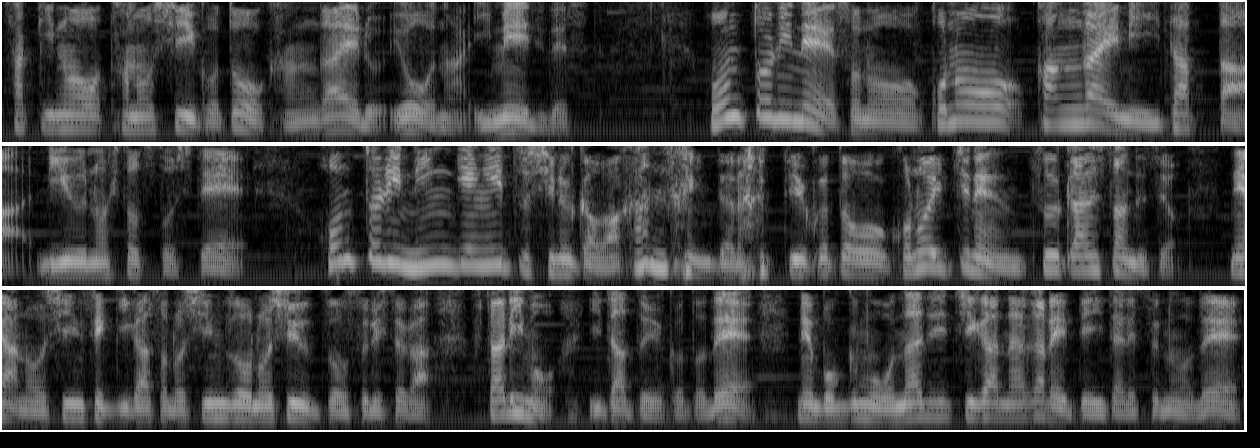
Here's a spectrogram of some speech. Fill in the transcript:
先の楽しいことを考えるようなイメージです。本当にね、その、この考えに至った理由の一つとして、本当に人間いつ死ぬか分かんないんだなっていうことをこの1年痛感したんですよ。ね、あの親戚がその心臓の手術をする人が2人もいたということで、ね、僕も同じ血が流れていたりするので、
